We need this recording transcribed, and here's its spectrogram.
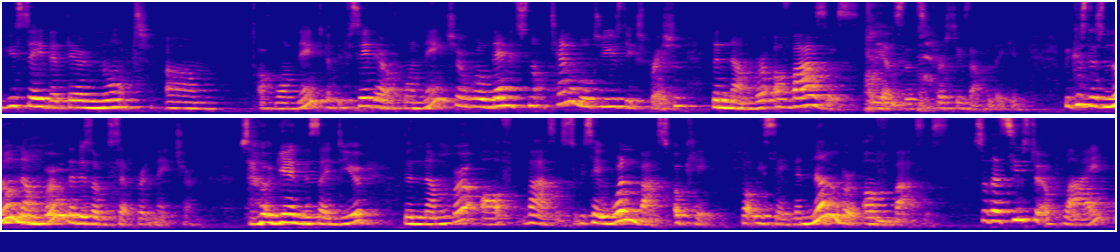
if you say that they're not um, of one nature, if you say they're of one nature, well, then it's not tenable to use the expression the number of vases. Yes, that's the first example they give. Because there's no number that is of a separate nature. So again, this idea, the number of vases. So we say one vase, okay, but we say the number of vases. So that seems to apply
